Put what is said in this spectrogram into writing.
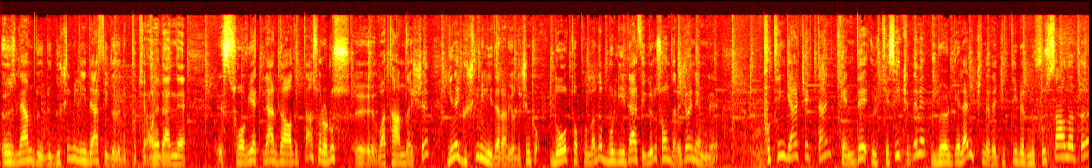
özlem duyduğu güçlü bir lider figürüydü Putin. O nedenle Sovyetler dağıldıktan sonra Rus e, vatandaşı yine güçlü bir lider arıyordu. Çünkü Doğu toplumlarında bu lider figürü son derece önemli. Putin gerçekten kendi ülkesi içinde ve bölgeler içinde de ciddi bir nüfus sağladı.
